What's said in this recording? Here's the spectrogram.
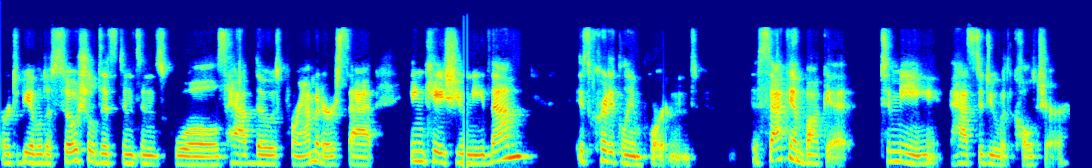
or to be able to social distance in schools have those parameters set in case you need them is critically important. The second bucket to me has to do with culture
